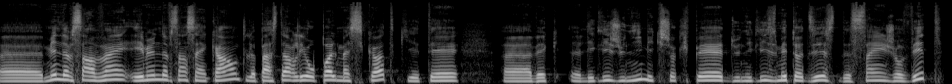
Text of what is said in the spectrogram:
euh, 1920 et 1950. Le pasteur Léopold Massicotte, qui était euh, avec euh, l'Église unie, mais qui s'occupait d'une église méthodiste de Saint-Jovite,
